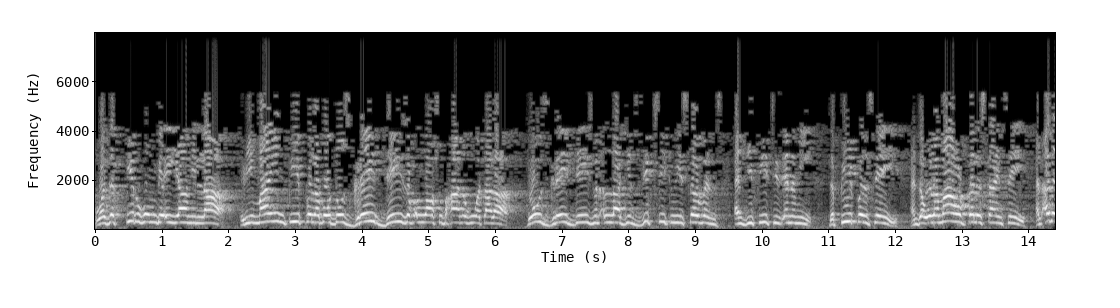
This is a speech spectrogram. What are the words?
وَذَكِّرْهُمْ بِأَيَّامِ اللَّهِ Remind people about those great days of Allah subhanahu wa ta'ala. Those great days when Allah gives victory to His servants and defeats His enemy. The people say, and the ulama of Palestine say, and other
